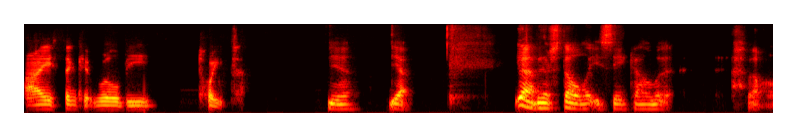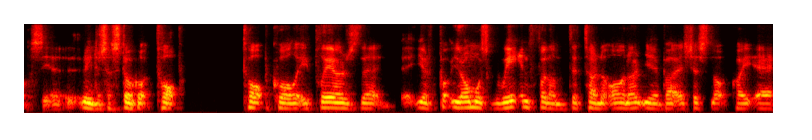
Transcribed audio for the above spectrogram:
I think it will be tight. Yeah, yeah, yeah. I mean, there's still, like you say, Cal. Well, obviously, uh, Rangers have still got top top quality players that you're you're almost waiting for them to turn it on, aren't you? But it's just not quite uh,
